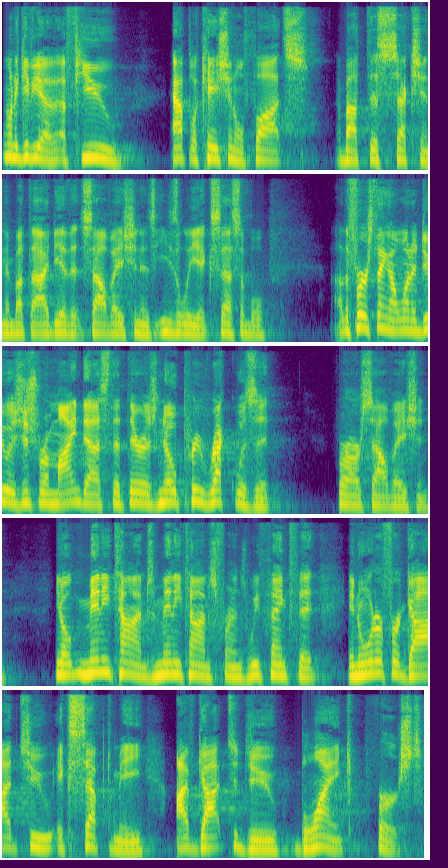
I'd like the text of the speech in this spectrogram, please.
I want to give you a, a few applicational thoughts about this section, about the idea that salvation is easily accessible. Uh, the first thing I want to do is just remind us that there is no prerequisite for our salvation. You know, many times, many times, friends, we think that in order for God to accept me, I've got to do blank first.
